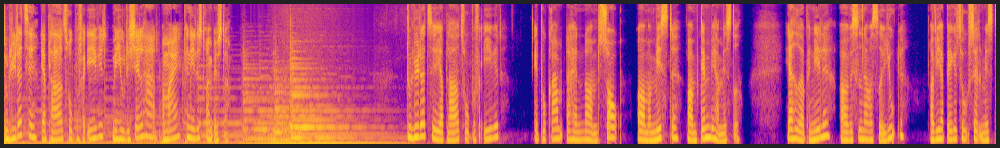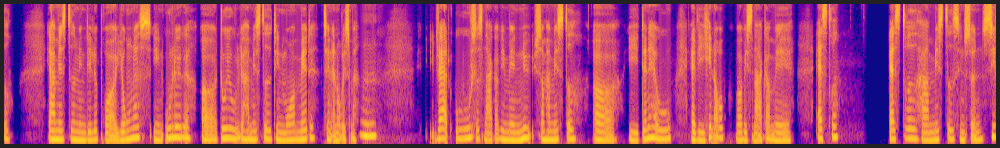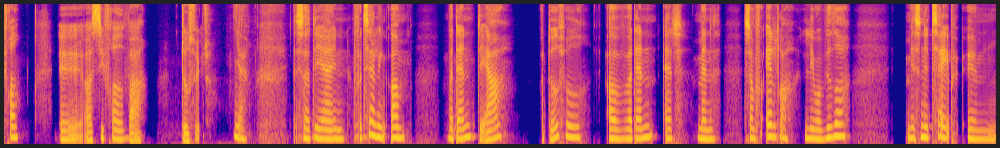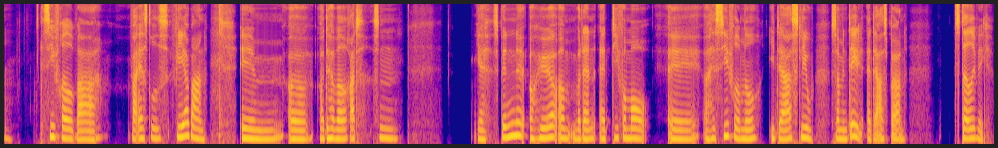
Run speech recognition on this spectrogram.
Du lytter til Jeg plejede at tro på for evigt med Julie Schellhardt og mig, Pernille Strøm Øster. Du lytter til Jeg plejede at tro på for evigt. Et program, der handler om sorg og om at miste og om dem, vi har mistet. Jeg hedder Pernille, og ved siden af mig sidder Julie, og vi har begge to selv mistet. Jeg har mistet min lillebror Jonas i en ulykke, og du, Julie, har mistet din mor Mette til en aneurysma. Mm. Hvert uge så snakker vi med en ny, som har mistet, og i denne her uge er vi i Hinderup, hvor vi snakker med Astrid. Astrid har mistet sin søn Sifred, øh, og Sifred var dødfødt. Ja. Så det er en fortælling om, hvordan det er at dødføde, og hvordan at man som forældre lever videre med sådan et tab. Øhm, Sifred var, var Astrids fjerde barn, øhm, og, og det har været ret sådan, ja, spændende at høre om, hvordan at de formår øh, at have Sifred med i deres liv som en del af deres børn stadigvæk.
